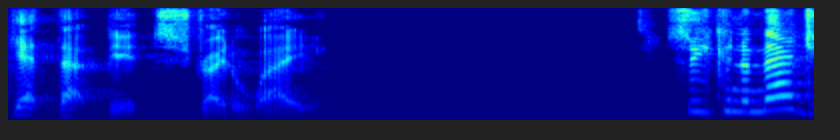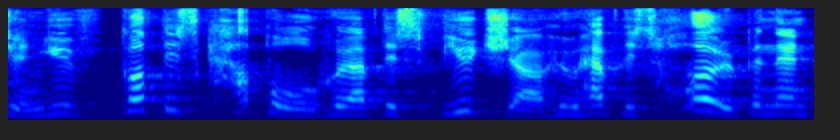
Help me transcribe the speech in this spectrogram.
get that bit straight away. So you can imagine you've got this couple who have this future, who have this hope, and then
